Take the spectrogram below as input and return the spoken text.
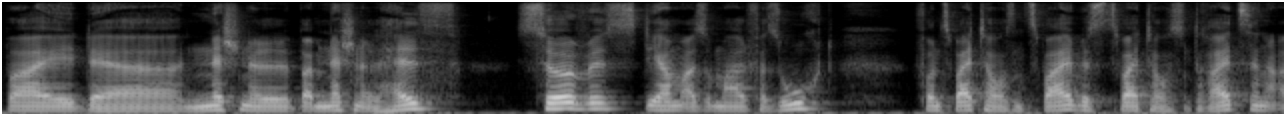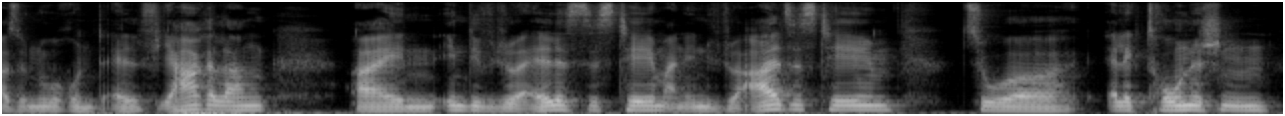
bei der National, beim National Health Service. Die haben also mal versucht, von 2002 bis 2013, also nur rund elf Jahre lang, ein individuelles System, ein Individualsystem zur elektronischen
